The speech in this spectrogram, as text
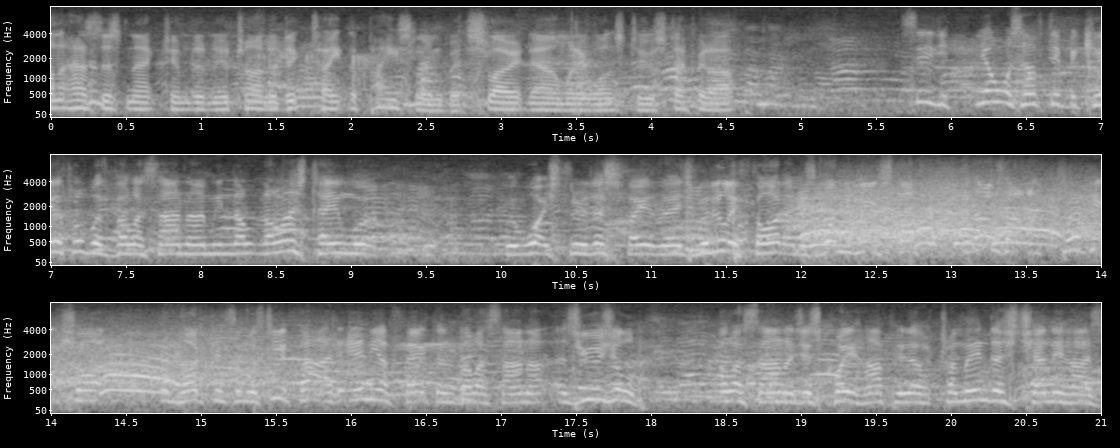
Villasana has this knack, Jim, doesn't he? Trying to dictate the pace a little bit, slow it down when he wants to, step it up. See, you always have to be careful with Villasana. I mean, the, the last time we, we watched through this fight, Reg, we really thought it was one-way stuff. And that was a, a terrific shot from Hodkinson. We'll see if that had any effect on Villasana. As usual, Villasana just quite happy. The tremendous chin he has.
